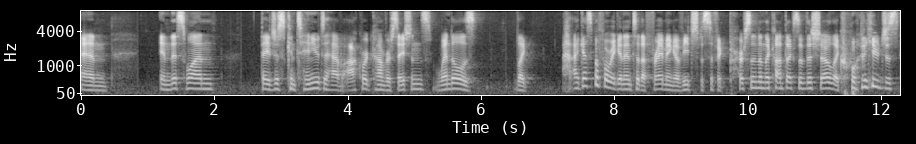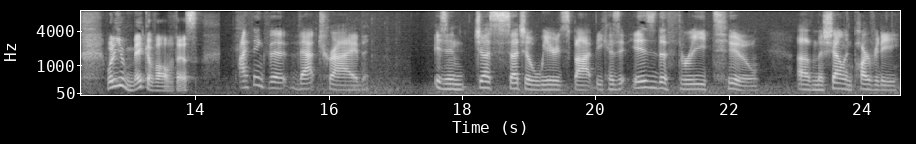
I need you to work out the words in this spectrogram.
And in this one, they just continue to have awkward conversations. Wendell is like, I guess before we get into the framing of each specific person in the context of this show, like, what do you just, what do you make of all of this? I think that that tribe is in just such a weird spot because it is the 3 2 of Michelle and Parvati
